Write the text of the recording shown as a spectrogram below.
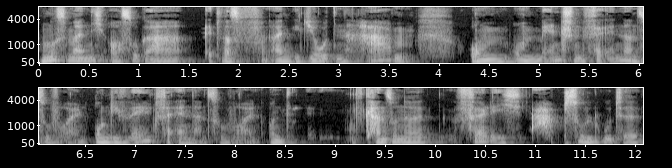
muss man nicht auch sogar etwas von einem Idioten haben, um, um Menschen verändern zu wollen, um die Welt verändern zu wollen? Und kann so eine völlig absolute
